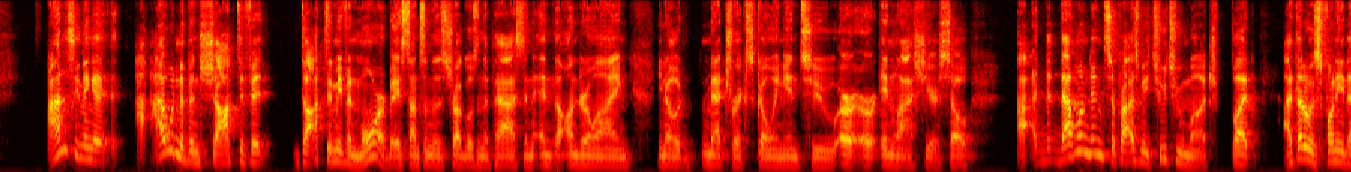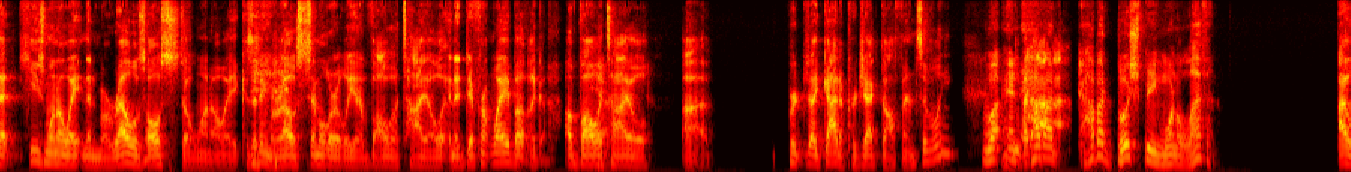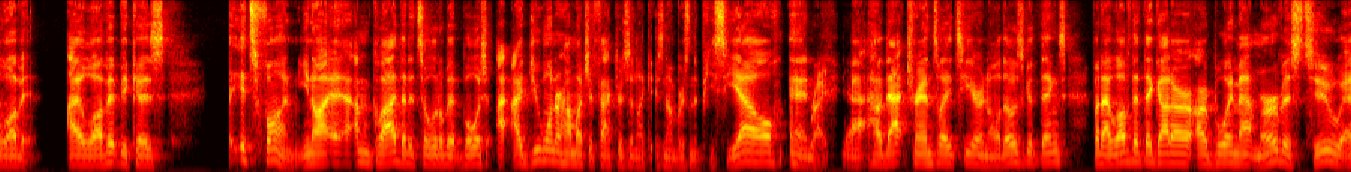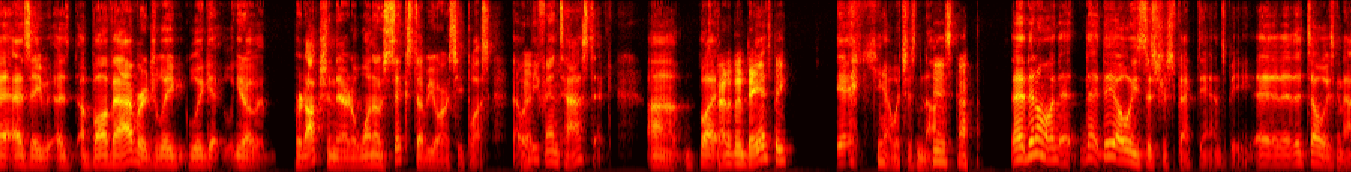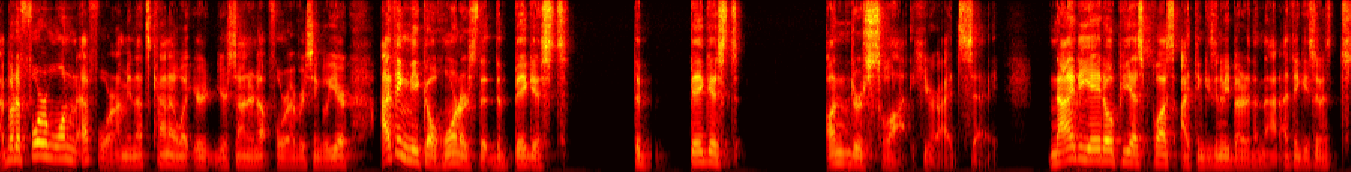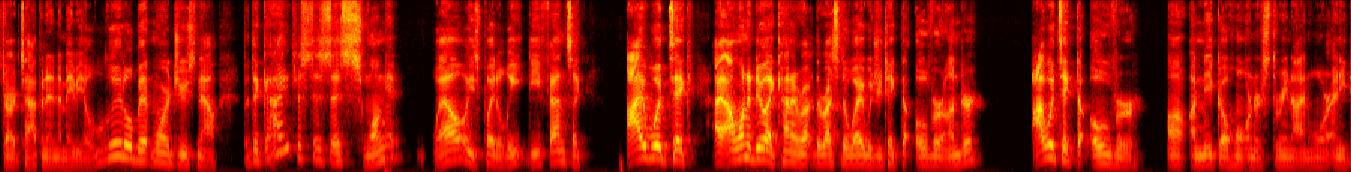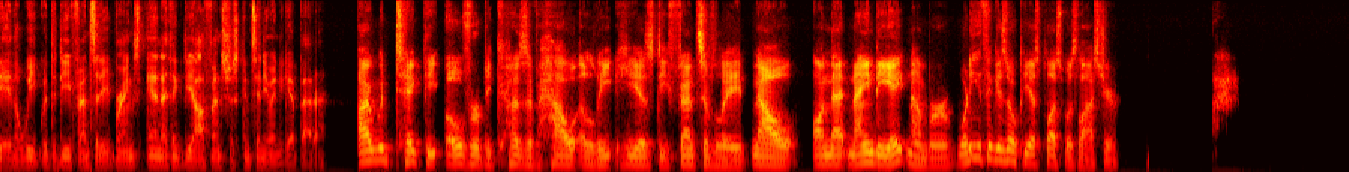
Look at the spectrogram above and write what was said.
honestly, think it, I wouldn't have been shocked if it docked him even more based on some of the struggles in the past and and the underlying you know metrics going into or, or in last year. So I, that one didn't surprise me too too much, but I thought it was funny that he's 108 and then Morel is also 108 because I think Morel is similarly a volatile in a different way, but like a volatile yeah. uh pro- like guy to project offensively. Well, and but how I, about how about Busch being 111? I love it. I love it because it's fun. You know, I, am glad that it's a little bit bullish. I, I, do wonder how much it factors in like his numbers in the PCL and right. yeah, how that translates here and all those good things. But I love that they got our, our boy Matt Mervis too as a as above average league league you know production there to 106 WRC plus. That would be fantastic. Uh, but better than Dansby. yeah, which is nuts. They, don't. They, they always disrespect Dansby. Eh, eh, eh, it's always gonna happen. But a four one fWAR. I mean, that's kind of what you're you're signing up for every single year. I think Nico Hoerner's the the biggest, the biggest underslot here. I'd say. 98 OPS plus. I think he's going to be better than that. I think he's going to start tapping into maybe a little bit more juice now. But the guy just has, has swung it well. He's played elite defense. Like I would take. I, I want to do like kind of the rest of the way. Would you take the over under? I would take the over on Nico Hoerner's 3 9 war any day of the week with the defense that he brings. And I think the offense just continuing to get better. I would take the over because of how elite he is defensively. Now, on that 98 number, what do you think his OPS plus was last year?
